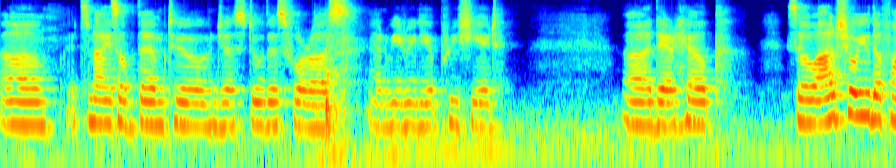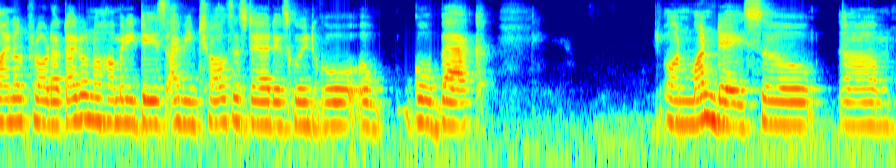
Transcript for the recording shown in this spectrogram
Um, it's nice of them to just do this for us, and we really appreciate uh, their help. So I'll show you the final product. I don't know how many days. I mean, Charles's dad is going to go uh, go back on Monday, so um,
